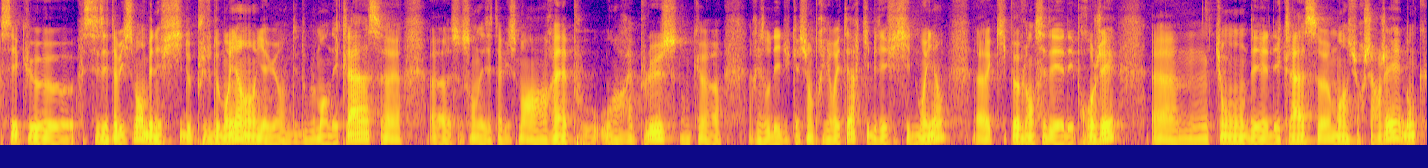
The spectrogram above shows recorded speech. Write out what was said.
c'est que ces établissements bénéficient de plus de moyens. Hein. Il y a eu un dédoublement des classes, euh, euh, ce sont des établissements en REP ou, en REP, donc euh, réseau d'éducation prioritaire, qui bénéficient de moyens, euh, qui peuvent lancer des, projets. Euh, qui ont des, classes moins surchargées. Donc,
